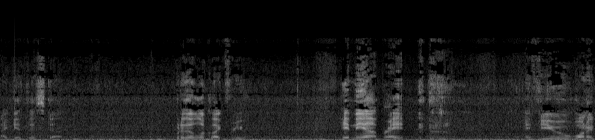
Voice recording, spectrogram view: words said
I get this done? What do they look like for you? Hit me up, right? if you want to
